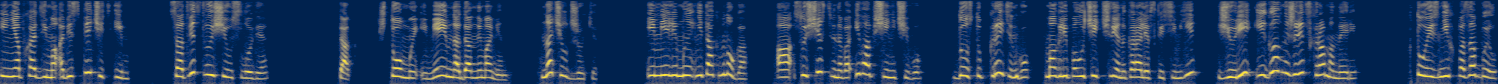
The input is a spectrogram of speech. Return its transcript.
и необходимо обеспечить им соответствующие условия. Так, что мы имеем на данный момент? Начал Джокер. Имели мы не так много, а существенного и вообще ничего. Доступ к рейтингу могли получить члены королевской семьи, жюри и главный жрец храма Нери. Кто из них позабыл,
